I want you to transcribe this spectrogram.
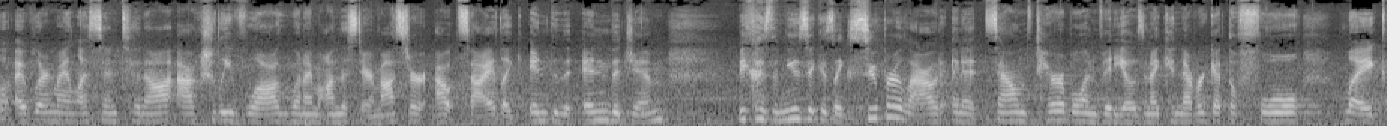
I've learned my lesson to not actually vlog when I'm on the Stairmaster outside, like into the in the gym because the music is like super loud and it sounds terrible in videos and I can never get the full like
